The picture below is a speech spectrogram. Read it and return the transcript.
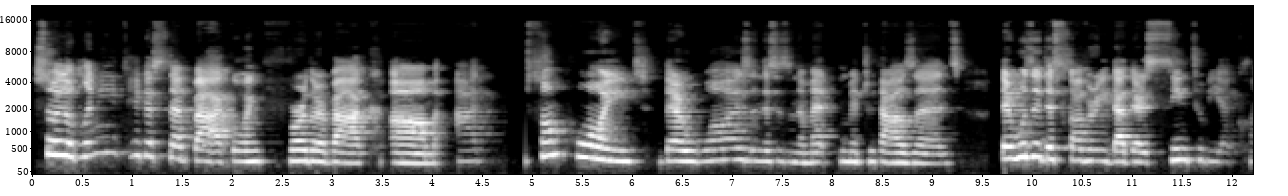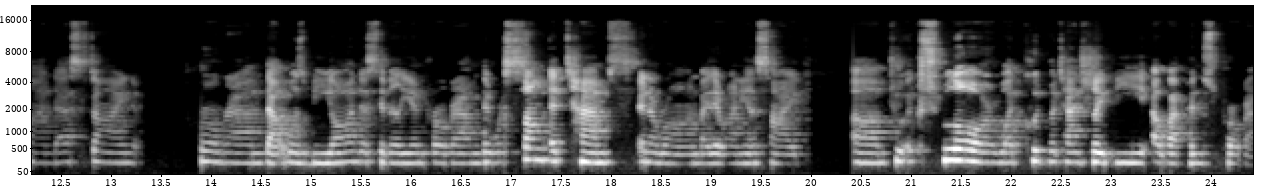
So look, let me take a step back, going further back, um, at some point there was, and this is in the mid 2000s, there was a discovery that there seemed to be a clandestine program that was beyond a civilian program. There were some attempts in Iran by the Iranian side um, to explore what could potentially be a weapons program.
